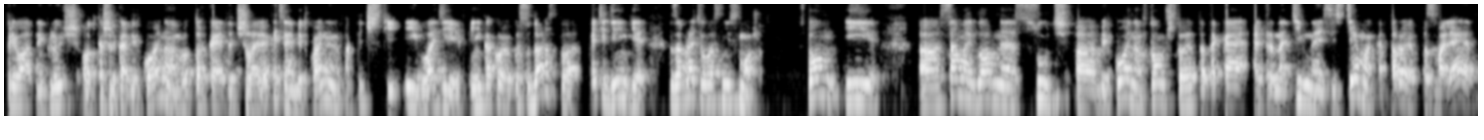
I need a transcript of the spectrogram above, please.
приватный ключ от кошелька биткоина, вот только этот человек этими биткоинами фактически и владеет. И никакое государство эти деньги забрать у вас не сможет в том и э, самая главная суть э, биткоина в том, что это такая альтернативная система, которая позволяет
